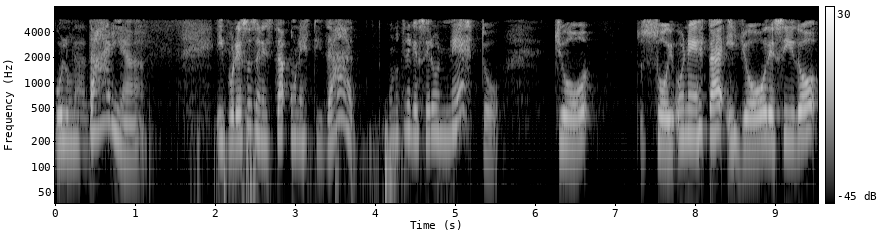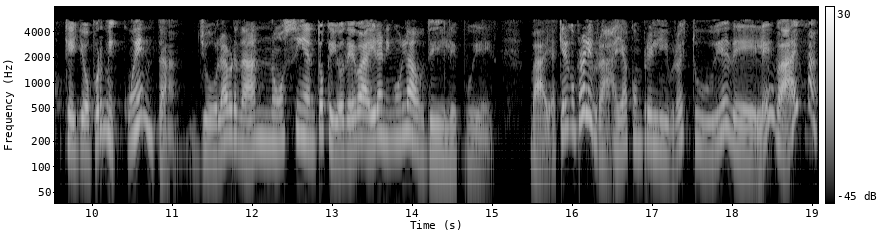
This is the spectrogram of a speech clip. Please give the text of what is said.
Voluntaria. Y por eso se necesita honestidad. Uno tiene que ser honesto. Yo soy honesta y yo decido que yo por mi cuenta, yo la verdad no siento que yo deba ir a ningún lado. Dile pues, vaya, ¿quiere comprar libro? Vaya, compre el libro, estudie, dele, vaya.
